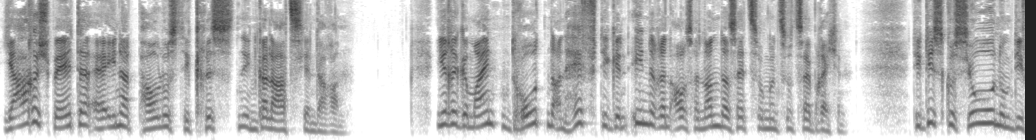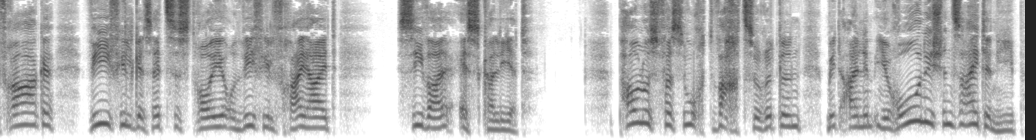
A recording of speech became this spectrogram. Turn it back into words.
Jahre später erinnert Paulus die Christen in Galatien daran. Ihre Gemeinden drohten an heftigen inneren Auseinandersetzungen zu zerbrechen. Die Diskussion um die Frage, wie viel Gesetzestreue und wie viel Freiheit, sie war eskaliert. Paulus versucht wach zu rütteln mit einem ironischen Seitenhieb.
